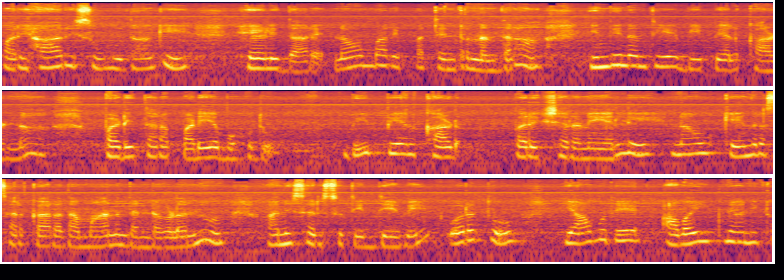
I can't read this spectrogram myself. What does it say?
ಪರಿಹರಿಸುವುದಾಗಿ ಹೇಳಿದ್ದಾರೆ. ನವೆಂಬರ್ ಇಪ್ಪತ್ತೆಂಟರ ನಂತರ ಪಿ ಎಲ್ ಕಾರ್ಡ್ನ ಪಡಿತರ ಪಡೆಯಬಹುದು. ಬಿ ಪಿ ಎಲ್ ಕಾರ್ಡ್ ಪರಿಷ್ಕರಣೆಯಲ್ಲಿ ನಾವು ಕೇಂದ್ರ ಸರ್ಕಾರದ ಮಾನದಂಡಗಳನ್ನು ಅನುಸರಿಸುತ್ತಿದ್ದೇವೆ ಹೊರತು ಯಾವುದೇ ಅವೈಜ್ಞಾನಿಕ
